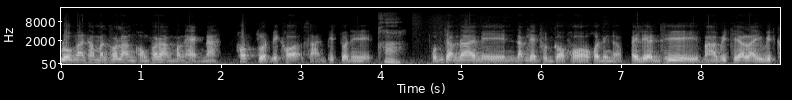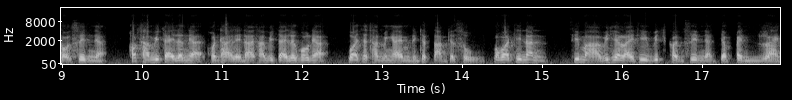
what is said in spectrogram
โรงงานทำมันฝรั่งของฝรั่งบางแห่งนะเขาตรวจวิเคราะห์สารพิษตัวนี้ค่ะ ผมจำได้มีนักเรียนทุนกอพอคนหนึ่งอะไปเรียนที่มหาวิทยาลัยวิทคอซินเนี่ยเขาทำวิจัยเรื่องเนี้ยคนไทยเลยนะทำวิจัยเรื่องพวกเนี้ยว่าจะทำยังไงมันถึงจะต่ำจะสูง เพราะว่าที่นั่นที่มหาวิทยาลัยที่วิทคอนซินเนี่ยจะเป็นแหล่ง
